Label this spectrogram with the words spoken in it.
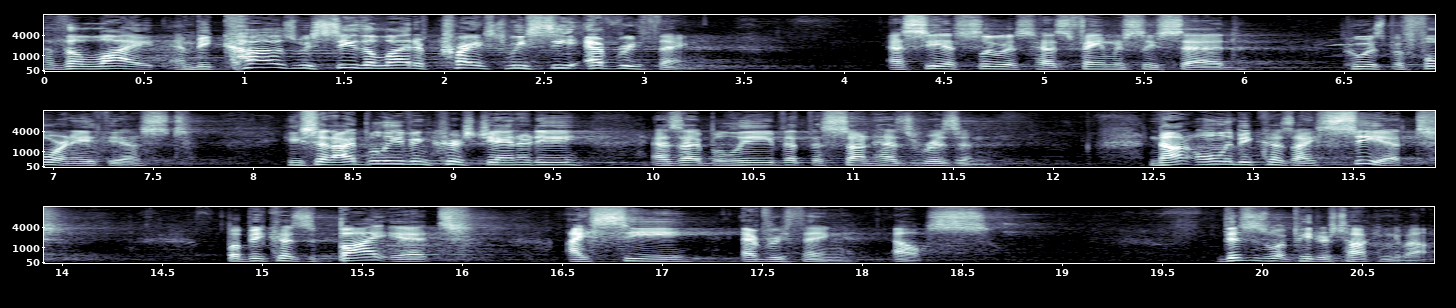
the light, and because we see the light of Christ, we see everything. As C.S. Lewis has famously said, who was before an atheist, he said, I believe in Christianity as I believe that the sun has risen, not only because I see it, but because by it I see everything else. This is what Peter's talking about.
